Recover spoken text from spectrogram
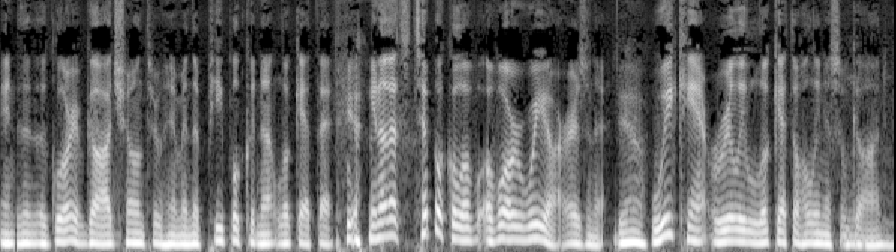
and the, the glory of God shone through him, and the people could not look at that. Yeah. You know, that's typical of, of where we are, isn't it? Yeah. We can't really look at the holiness of God mm-hmm.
